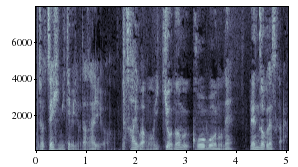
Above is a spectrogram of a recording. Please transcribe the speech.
じゃあぜひ見てみてくださいよ。もう最後はもう息を飲む攻防のね、連続ですから。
